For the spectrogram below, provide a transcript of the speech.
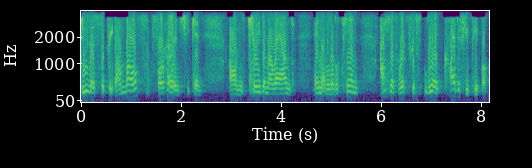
do those slippery elm balls for her, and she can um, carry them around in a little tin. I have worked with really quite a few people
